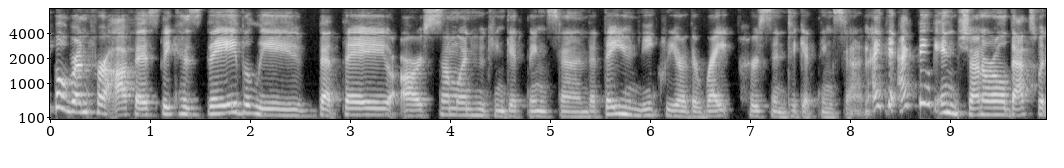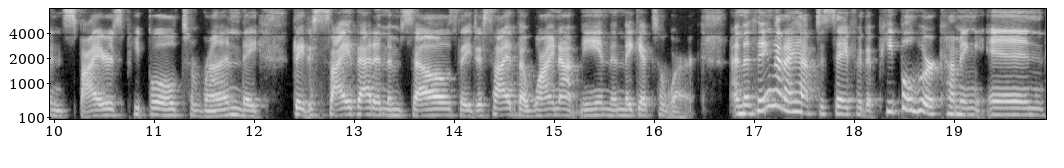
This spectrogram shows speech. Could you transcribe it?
people run for office because they believe that they are someone who can get things done, that they uniquely are the right person to get things done. I think I think in general that's what inspires people to run. They they decide that in themselves. They decide that why not me and then they get to work. And the thing that I have to say for the people who are coming in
